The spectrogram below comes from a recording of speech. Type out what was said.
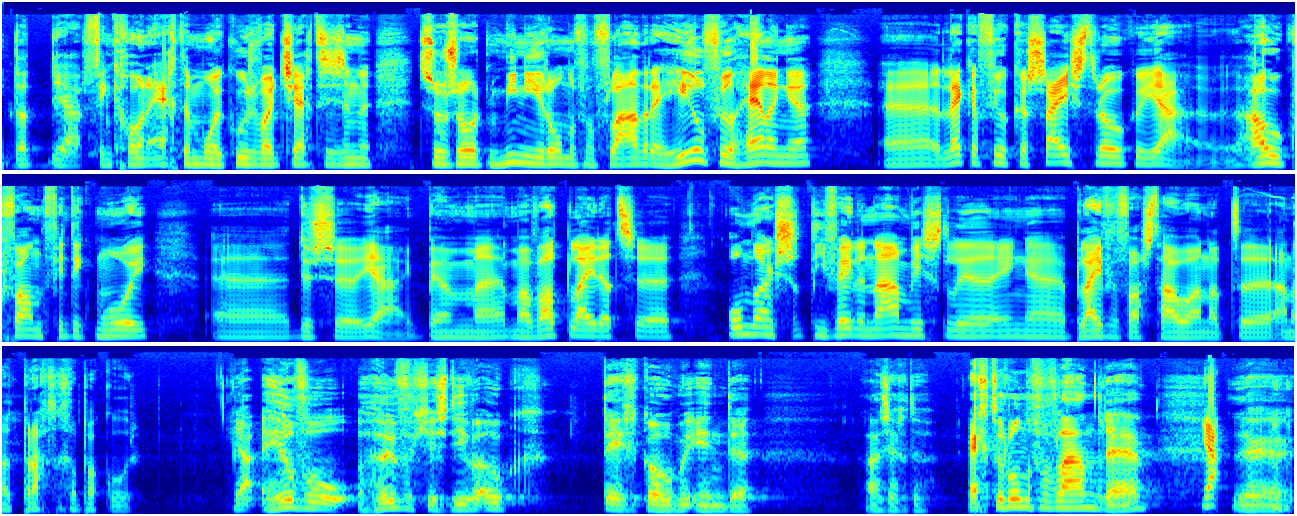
Dat ja, vind ik gewoon echt een mooie koers. Wat je zegt, het is een zo'n soort mini-ronde van Vlaanderen. Heel veel hellingen. lekker veel kasseistroken. Ja, hou ik van. Vind ik mooi. dus ja, ik ben maar wat blij dat ze ondanks die vele naamwisselingen blijven vasthouden aan het, aan het prachtige parcours. Ja, heel veel heuveltjes die we ook tegenkomen in de, nou zeg, de echte Ronde van Vlaanderen. Hè? Ja. De,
